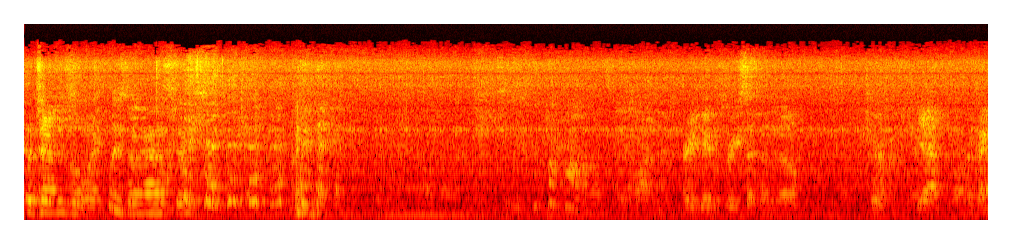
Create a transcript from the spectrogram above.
The judges are like, please don't ask him. Are you good with resetting in the middle? Sure. Yeah, okay.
